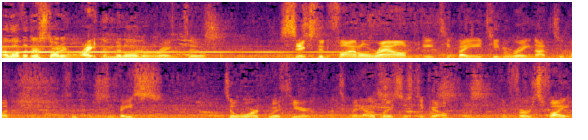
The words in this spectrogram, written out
I love that they're starting right in the middle of the ring, too. Sixth and final round, 18 by 18 ring, not too much space to work with here. Not too many other places to go. The first fight,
